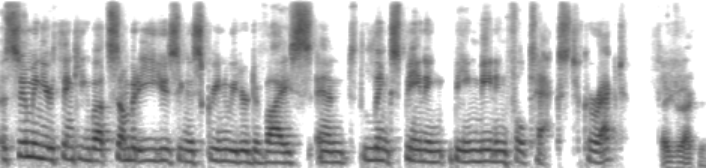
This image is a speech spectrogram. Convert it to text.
assuming you're thinking about somebody using a screen reader device and links being, being meaningful text, correct? exactly.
